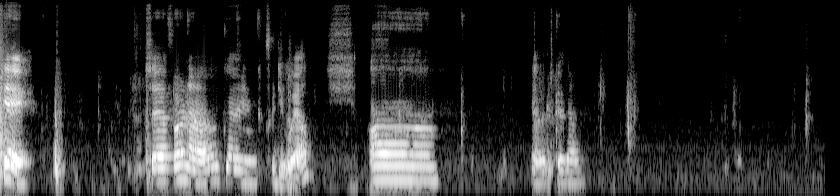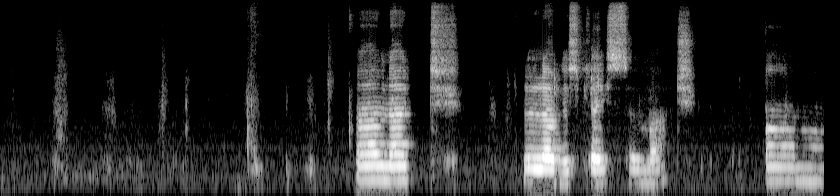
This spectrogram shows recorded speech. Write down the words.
Okay. So for now, going pretty well. Um, yeah, let's go down. I'm not love this place so much. Um,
